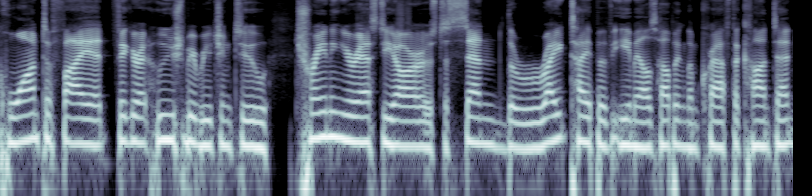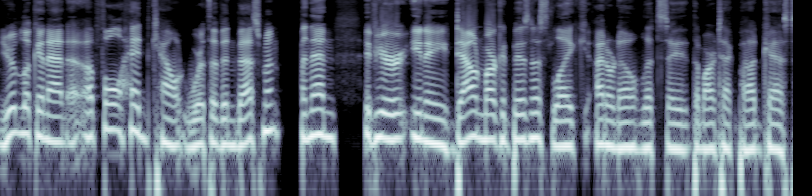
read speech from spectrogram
quantify it, figure out who you should be reaching to, training your SDRs to send the right type of emails, helping them craft the content. You're looking at a full head count worth of investment. And then if you're in a down market business, like, I don't know, let's say the Martech podcast,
